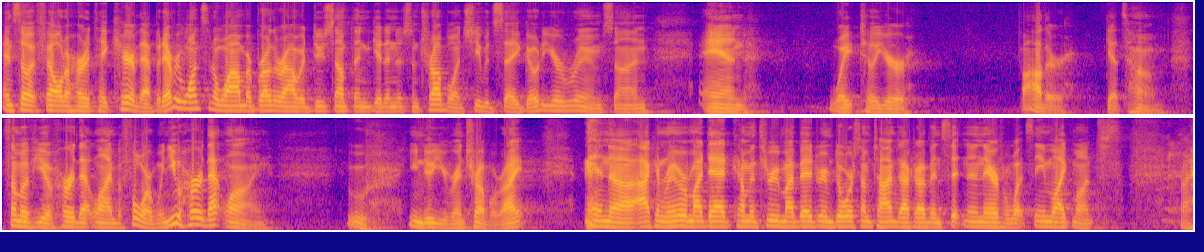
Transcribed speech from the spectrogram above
And so it fell to her to take care of that. But every once in a while, my brother and I would do something, get into some trouble, and she would say, Go to your room, son, and wait till your father gets home. Some of you have heard that line before. When you heard that line, ooh, you knew you were in trouble, right? And uh, I can remember my dad coming through my bedroom door sometimes after I've been sitting in there for what seemed like months, right?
